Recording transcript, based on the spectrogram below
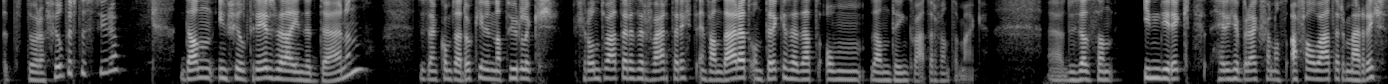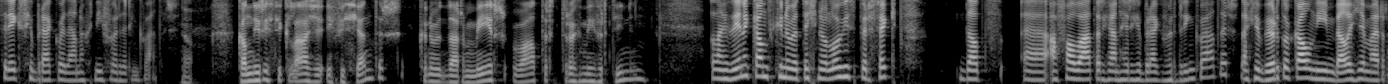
het door een filter te sturen. Dan infiltreren ze dat in de duinen. Dus dan komt dat ook in een natuurlijk grondwaterreservaat terecht. En van daaruit onttrekken ze dat om dan drinkwater van te maken. Uh, dus dat is dan indirect hergebruik van ons afvalwater, maar rechtstreeks gebruiken we dat nog niet voor drinkwater. Ja. Kan die recyclage efficiënter? Kunnen we daar meer water terug mee verdienen? Langs de ene kant kunnen we technologisch perfect dat uh, afvalwater gaan hergebruiken voor drinkwater. Dat gebeurt ook al, niet in België, maar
